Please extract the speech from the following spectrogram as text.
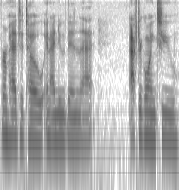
from head to toe. And I knew then that after going to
